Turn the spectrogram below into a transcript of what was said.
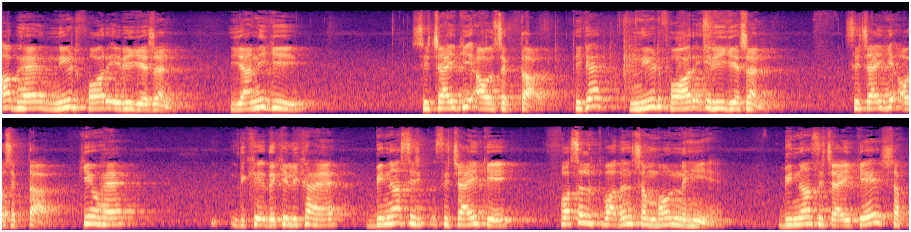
अब है नीड फॉर इरिगेशन यानी कि सिंचाई की आवश्यकता, ठीक है? नीड फॉर इरिगेशन सिंचाई की आवश्यकता क्यों है? देखिए देखिए लिखा है, बिना सिंचाई के फ़सल उत्पादन संभव नहीं है। बिना सिंचाई के सब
